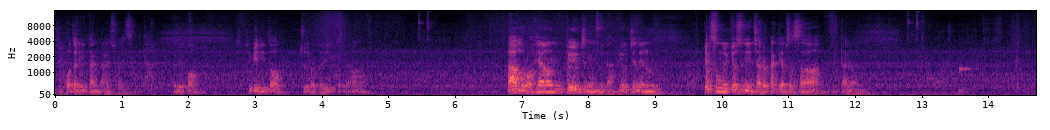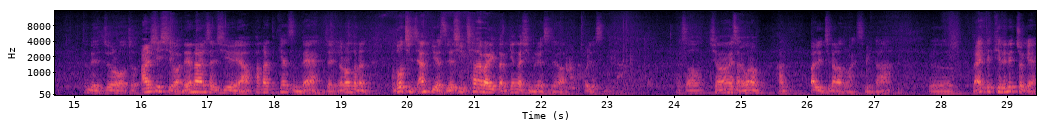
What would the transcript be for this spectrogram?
이제 호전이 있다는 걸 알 수가 있습니다. 그리고 CBD도 줄어들고요. 다음으로 회원 교육정리입니다. 교육정리는 백승률 교수님 자료밖에 없어서 일단은 근데 주로 저 RCC와 레날셀 시위와 판가티캔스인데 이제 이런 거는 놓치지 않기 위해서 열심히 찾아봐야겠다는 경각심을 위해서 제가 올렸습니다. 그래서 시황에서 이거는 간- 빨리 지나가도록 하겠습니다. 그 right kidney 쪽에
